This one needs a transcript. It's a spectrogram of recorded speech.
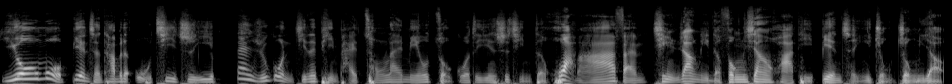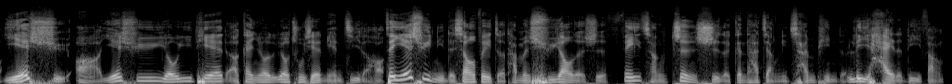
幽默变成他们的武器之一。但如果你今天品牌从来没有走过这件事情的话，麻烦请让你的风向话题变成一种中药。也许啊，也许有一天啊，看又又出现年纪了哈。这也许你的消费者他们需要的是非常正式的跟他讲你产品的厉害的地方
